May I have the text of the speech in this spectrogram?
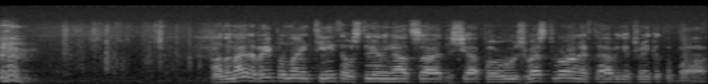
On the night of April 19th, I was standing outside the Chapeau Rouge restaurant after having a drink at the bar.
